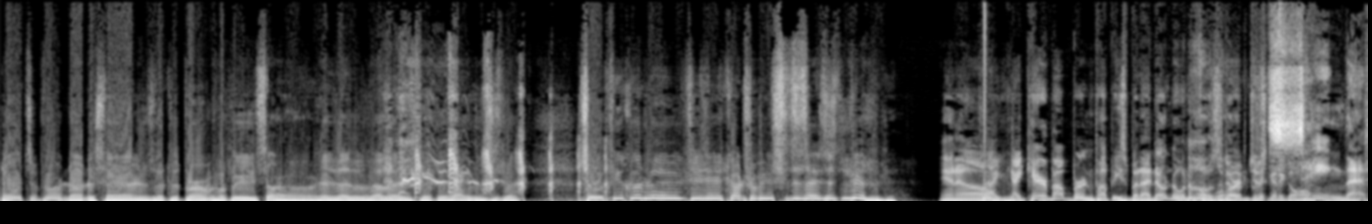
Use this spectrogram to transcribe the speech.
What's important to understand is that the burned puppies are. so if you could make uh, contribute to this. You know, I, hmm. I care about burned puppies, but I don't know what I'm Oh, supposed to do. Lord, I'm just going to go home. saying that.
